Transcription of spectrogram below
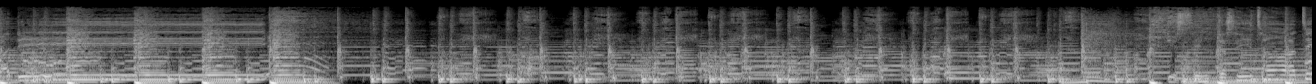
badii. taate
